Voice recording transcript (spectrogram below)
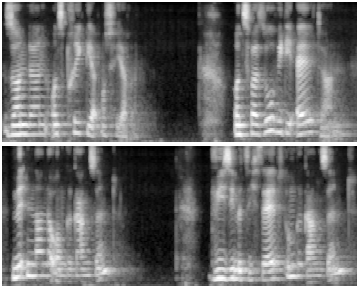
sondern uns prägt die Atmosphäre. Und zwar so, wie die Eltern miteinander umgegangen sind, wie sie mit sich selbst umgegangen sind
